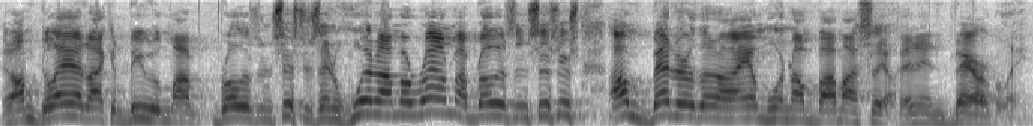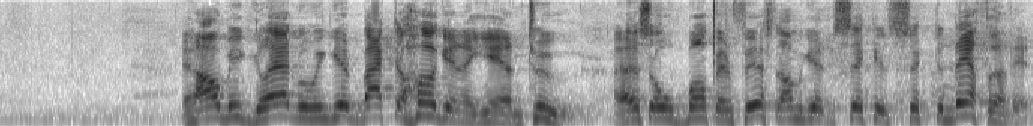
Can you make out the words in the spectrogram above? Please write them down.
And I'm glad I can be with my brothers and sisters. And when I'm around my brothers and sisters, I'm better than I am when I'm by myself, and invariably. And I'll be glad when we get back to hugging again, too. Uh, this old bumping fist, I'm getting sick and sick to death of it.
